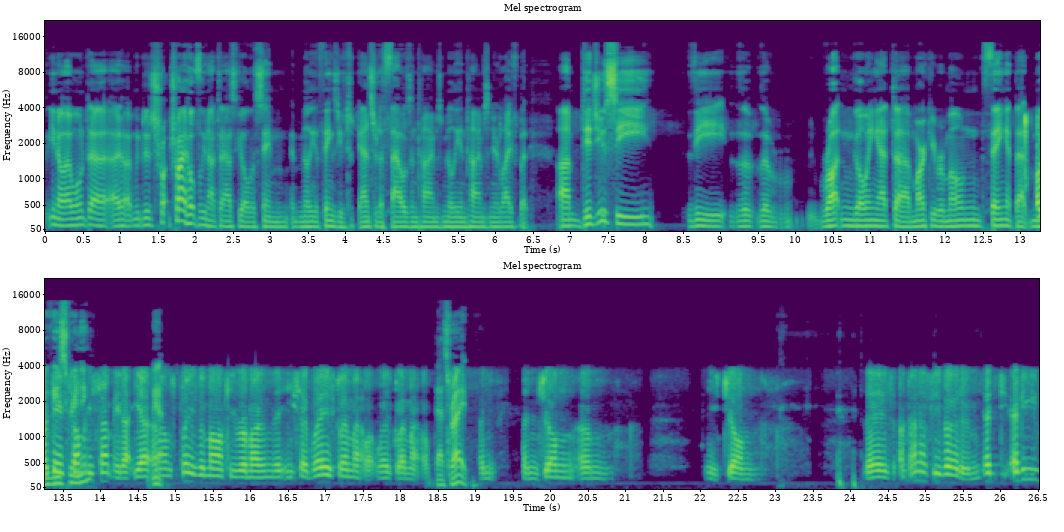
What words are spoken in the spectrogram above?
you know, I won't, uh, I, I'm going to try, try hopefully not to ask you all the same million things you've t- answered a thousand times, million times in your life, but um, did you see the the the rotten going at uh, Marky Ramone thing at that I movie did. screening? Somebody sent me that, yeah, and Yeah. I was pleased with Marky Ramone that he said, "Where's Glenn Matlock? Where's Glenn Matlock?" That's right. and and John um is John. There's I don't know if you've heard of him. Have, have you?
